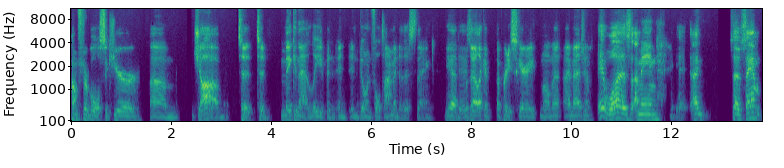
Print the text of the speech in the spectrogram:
comfortable, secure um, job to to making that leap and and, and going full time into this thing. Yeah, dude. Was that like a, a pretty scary moment? I imagine. It was. I mean, I so Sam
